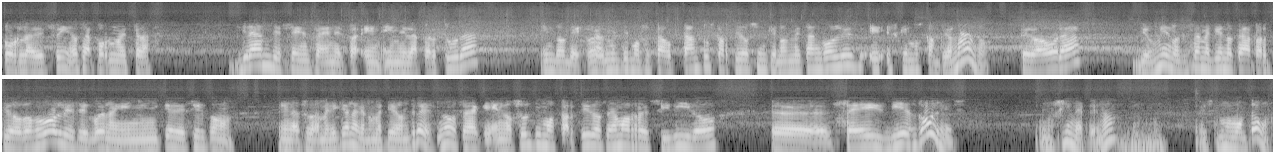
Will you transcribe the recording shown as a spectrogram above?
por la defensa, o sea, por nuestra gran defensa en el, en, el apertura, en donde realmente hemos estado tantos partidos sin que nos metan goles, e, es que hemos campeonado. Pero ahora, Dios mío, nos está metiendo cada partido dos goles, y bueno, y ni qué decir con en la Sudamericana que nos metieron tres, ¿no? O sea que en los últimos partidos hemos recibido eh, seis, diez goles. Imagínate, ¿no? Un montón.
